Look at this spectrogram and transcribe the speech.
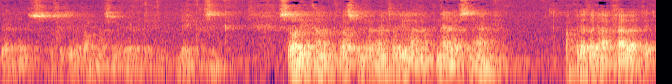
de ez, ez az irodalom, ez még létezik. Szóval itt, amikor azt mondja, hogy Antya Lilának neveznek, akkor ez legalább felvet egy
